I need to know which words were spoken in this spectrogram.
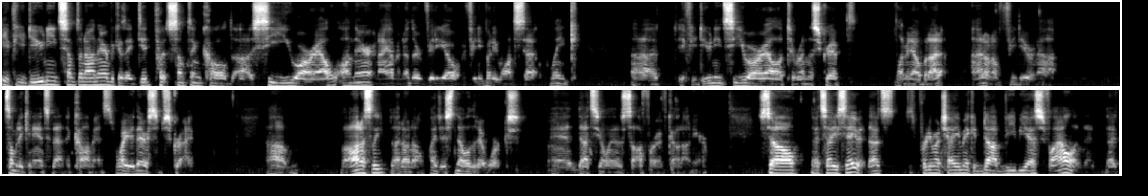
if you do need something on there, because I did put something called uh, CURL on there, and I have another video if anybody wants that link. Uh, if you do need CURL to run the script, let me know. But I, I don't know if you do or not. Somebody can answer that in the comments. While you're there, subscribe. Um, but honestly, I don't know. I just know that it works. And that's the only other software I've got on here. So that's how you save it. That's, that's pretty much how you make a .vbs file, and that, that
